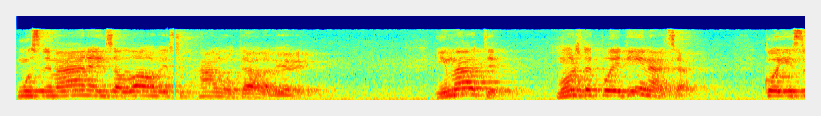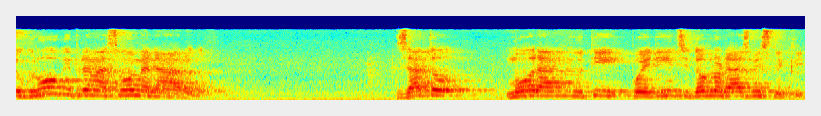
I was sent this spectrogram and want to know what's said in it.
muslimane iz Allahove subhanahu wa ta'ala vjere. Imate možda pojedinaca koji su grubi prema svome narodu. Zato moraju ti pojedinci dobro razmisliti.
